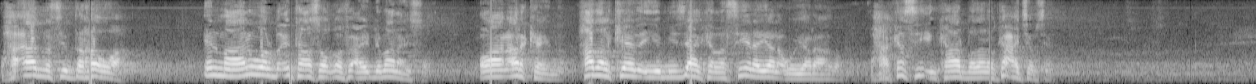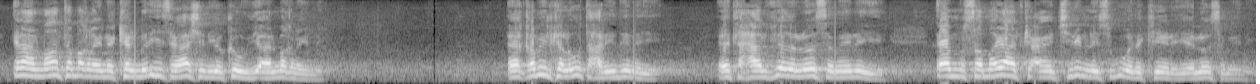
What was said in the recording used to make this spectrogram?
Waxaa aada nasiib darro u ah in maalin walba intaasoo qof ay dhimanayso oo aan arkayno hadalkeeda iyo miisaanka la siinayana uu yaraado. Waxaa ka sii inkaar badan oo ka cajabsan inaan maanta maqlayno kelmadihii sagaashan iyo kowdii aan maqlaynay ee qabiilka lagu taxriidinayey ee taxaalufyada loo samaynayey ee musamayaadka aan jirin laysugu wada keenayay ee loo samaynayay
